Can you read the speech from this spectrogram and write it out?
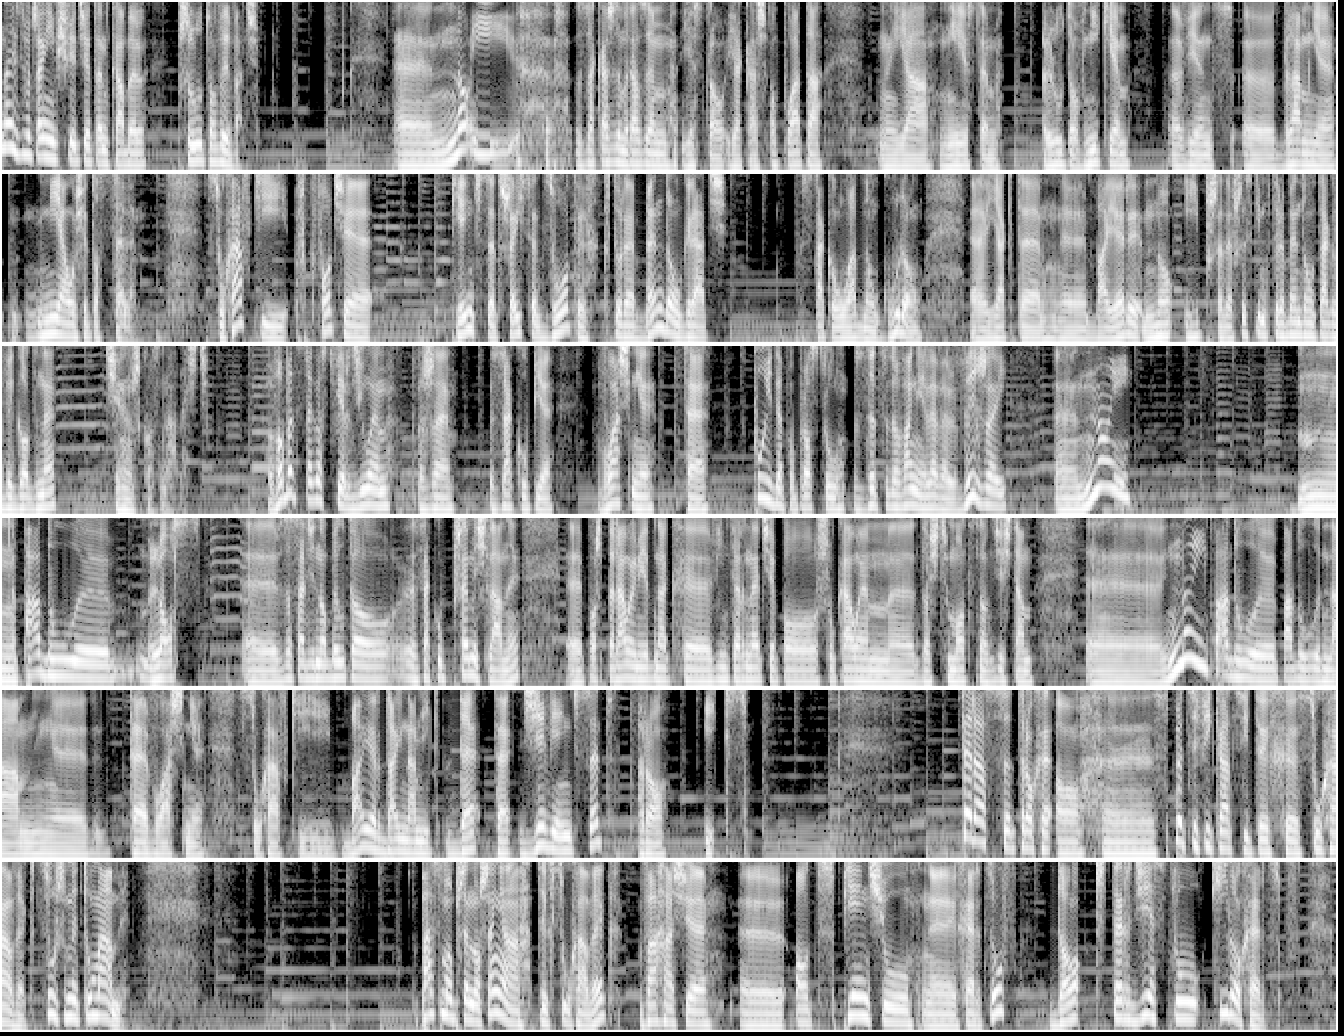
najzwyczajniej w świecie ten kabel przylutowywać. E, no i za każdym razem jest to jakaś opłata. Ja nie jestem lutownikiem, więc e, dla mnie mijało się to z celem. Słuchawki w kwocie 500-600 zł, które będą grać z taką ładną górą, e, jak te e, bajery, no i przede wszystkim, które będą tak wygodne, ciężko znaleźć. Wobec tego stwierdziłem, że zakupię właśnie te. Pójdę po prostu zdecydowanie level wyżej. e, No i mm, padł los. E, W zasadzie no, był to zakup przemyślany. E, Poszperałem jednak e, w internecie, poszukałem dość mocno gdzieś tam. No i padł, padł na mm, te właśnie słuchawki Bayer Dynamic DT900 Pro X. Teraz trochę o specyfikacji tych słuchawek. Cóż my tu mamy? Pasmo przenoszenia tych słuchawek waha się e, od 5 e, Hz do 40 kHz.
